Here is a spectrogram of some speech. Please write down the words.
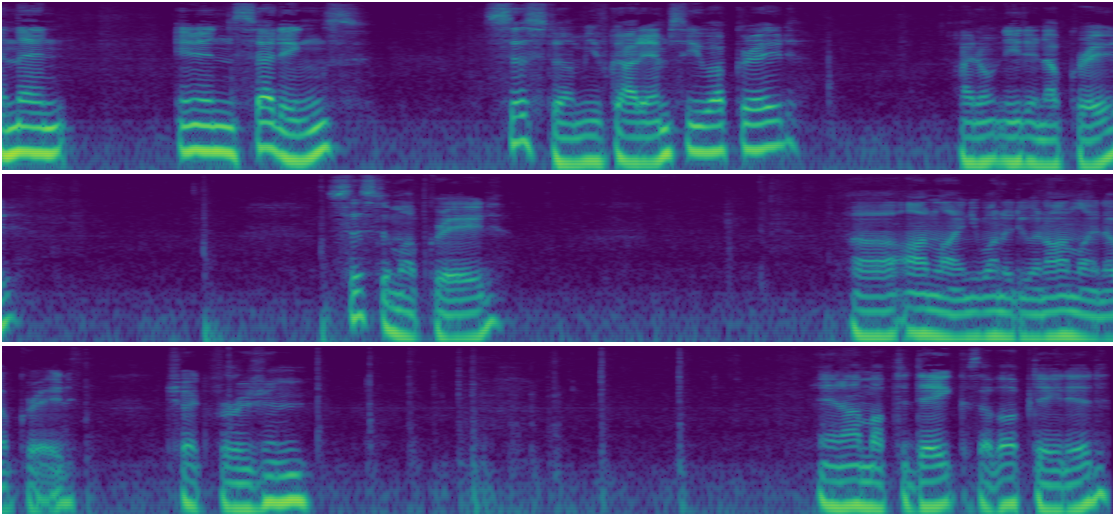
And then in settings, system, you've got MCU upgrade. I don't need an upgrade. System upgrade. Uh, online, you want to do an online upgrade. Check version. And I'm up to date because I've updated.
